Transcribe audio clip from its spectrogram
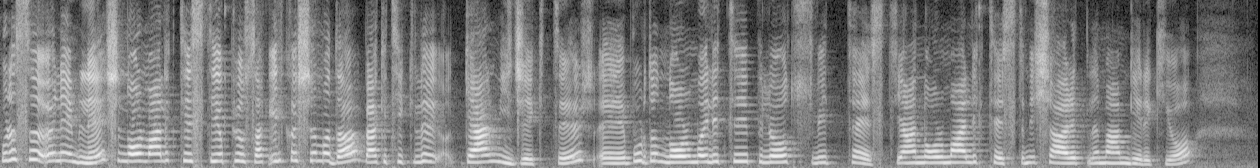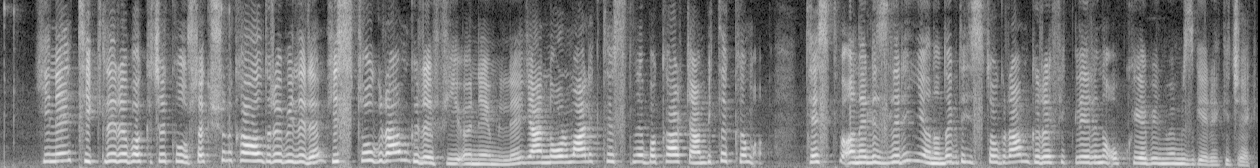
Burası önemli. Şimdi normallik testi yapıyorsak ilk aşamada belki tikli gelmeyecektir. Ee, burada normality plots with test yani normallik testini işaretlemem gerekiyor. Yine tiklere bakacak olursak şunu kaldırabilirim. Histogram grafiği önemli. Yani normallik testine bakarken bir takım test ve analizlerin yanında bir de histogram grafiklerini okuyabilmemiz gerekecek.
